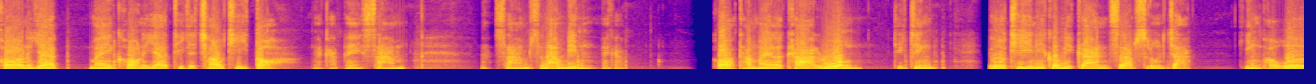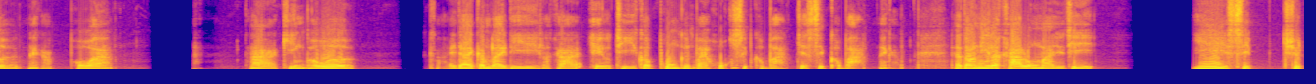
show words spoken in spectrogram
ขออนุญาตไม่ขออนุญาตที่จะเช่าที่ต่อนะครับใน 3 3 สนามบินนะครับ ก็ทำให้ราคาร่วงจริงๆ AOT นี้ก็มีการสนับสนุนจาก King Power นะครับ เพราะว่าถ้า King Power ขายได้กำไรดีราคา AOT ก็พุ่งขึ้นไป 60กว่าบาท 70กว่าบาทนะครับ แต่ตอนนี้ราคาลงมาอยู่ที่ 20จุด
